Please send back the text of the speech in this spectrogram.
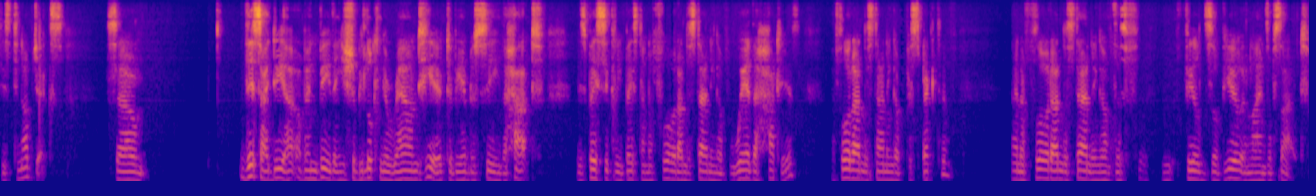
distant objects. So this idea of NB that you should be looking around here to be able to see the hut is basically based on a flawed understanding of where the hut is, a flawed understanding of perspective, and a flawed understanding of the fields of view and lines of sight.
